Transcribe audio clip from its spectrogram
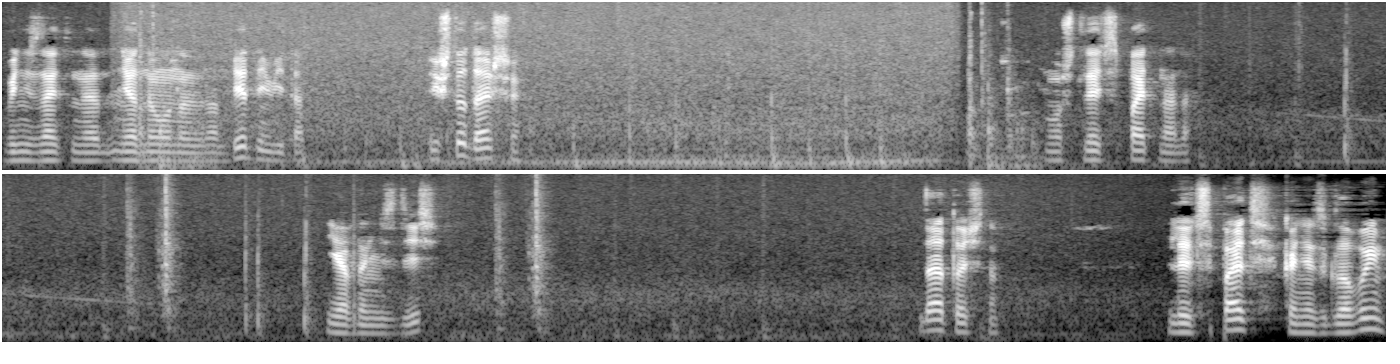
Вы не знаете на- ни одного номера. Бедный Вита. И что дальше? Может лечь спать надо? Явно не здесь. Да, точно. Лечь спать, конец главы.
